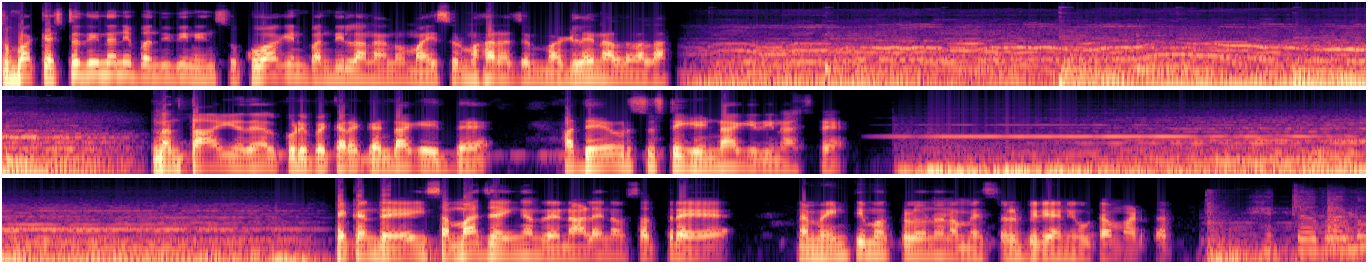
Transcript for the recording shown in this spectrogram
ತುಂಬಾ ಕಷ್ಟದಿಂದಾನೇ ಬಂದಿದ್ದೀನಿ ಸುಖವಾಗಿನ್ ಬಂದಿಲ್ಲ ನಾನು. ಮೈಸೂರು ಮಹಾರಾಜನ್ ಮಗಳೇನಲ್ವಲ್ಲ ನನ್ನ ತಾಯಿ ಅದೇ ಅಲ್ಲಿ ಕುಡಿಬೇಕಾದ್ರೆ ಗಂಡಾಗೆ ಇದ್ದೆ. ಆ ದೇವ್ರ ಸೃಷ್ಟಿಗೆ ಹೆಣ್ಣಾಗಿದ್ದೀನಿ ಅಷ್ಟೇ. ಯಾಕಂದ್ರೆ ಈ ಸಮಾಜ ಹೆಂಗಂದ್ರೆ ನಾಳೆ ನಾವು ಸತ್ರೆ ನಮ್ಮ ಹೆಂಡತಿ ಮಕ್ಕಳು ನಮ್ಮ ಹೆಸರಲ್ಲಿ ಬಿರಿಯಾನಿ ಊಟ ಮಾಡ್ತಾರೆ. ಹೆತ್ತವಳು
